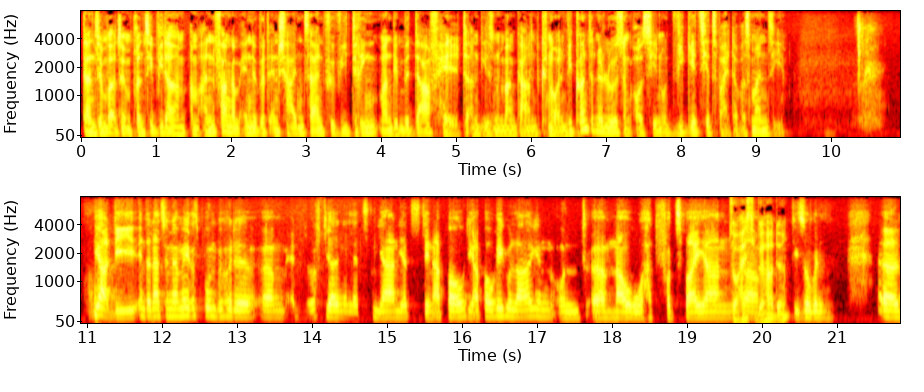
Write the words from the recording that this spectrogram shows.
Dann sind wir also im Prinzip wieder am Anfang. Am Ende wird entscheidend sein, für wie dringend man den Bedarf hält an diesen Manganknollen. Wie könnte eine Lösung aussehen und wie geht's jetzt weiter? Was meinen Sie? Ja, die Internationale Meeresbodenbehörde ähm, entwirft ja in den letzten Jahren jetzt den Abbau, die Abbauregularien und ähm, Nauru hat vor zwei Jahren so heißt die Behörde ähm, die sogenannte äh,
